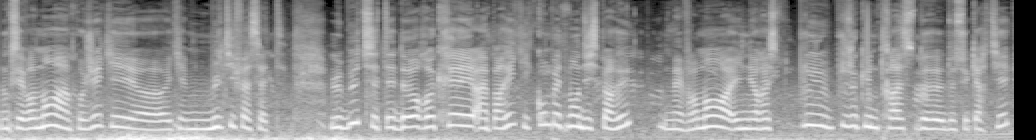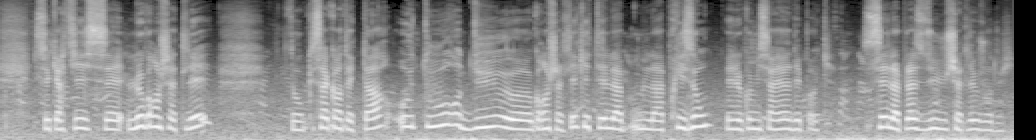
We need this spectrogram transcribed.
Donc c'est vraiment un projet qui est, euh, multifacette. Le but, c'était de recréer un Paris qui est complètement disparu, mais vraiment, il ne reste plus, aucune trace de ce quartier. Ce quartier, c'est le Grand Châtelet, donc 50 hectares, autour du euh, Grand Châtelet, qui était la, la prison et le commissariat d'époque. C'est la place du Châtelet aujourd'hui.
